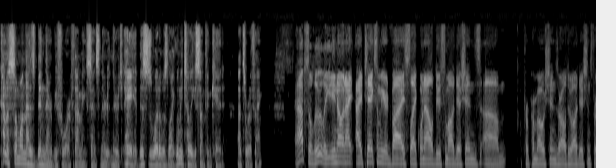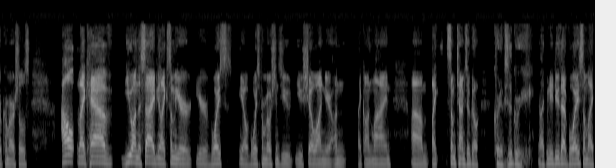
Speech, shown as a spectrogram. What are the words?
kind of someone that has been there before if that makes sense and they're, they're hey this is what it was like let me tell you something kid that sort of thing Absolutely. You know, and I, I take some of your advice, like when I'll do some auditions, um, for promotions or I'll do auditions for commercials. I'll like have you on the side, you know, like some of your your voice, you know, voice promotions you you show on your on like online. Um, like sometimes you'll go, critics agree. Like when you do that voice, I'm like,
